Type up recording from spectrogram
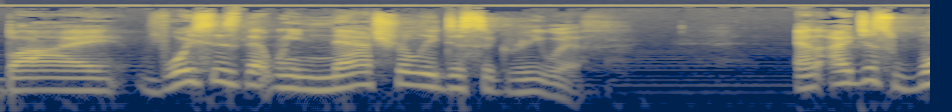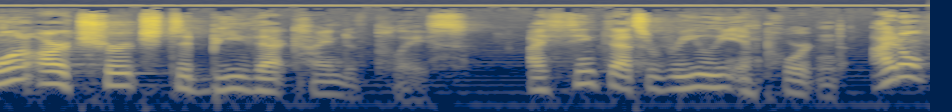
by voices that we naturally disagree with. And I just want our church to be that kind of place. I think that's really important. I don't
